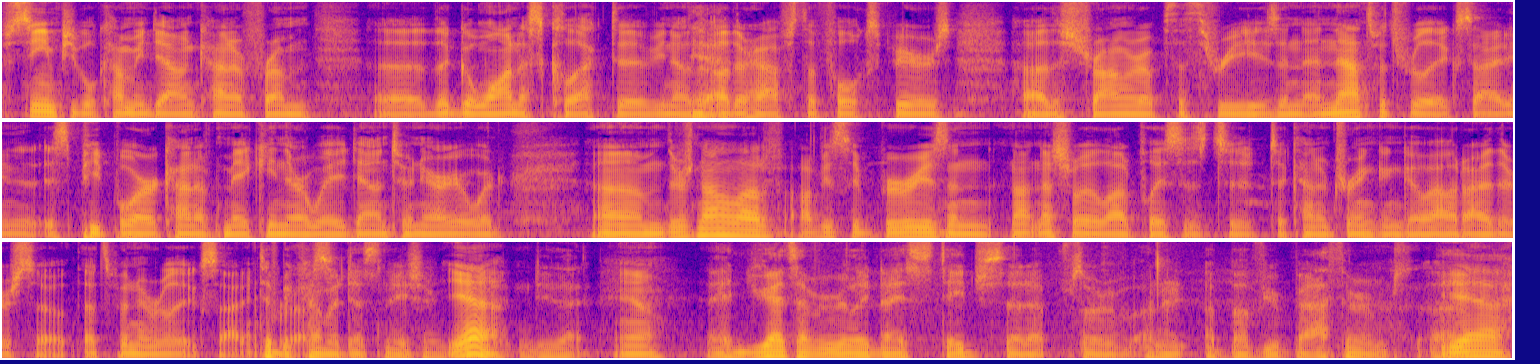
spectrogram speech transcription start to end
seen people coming down kind of from uh, the Gowanus collective, you know, the Yeah. other half's the Folksbiers, uh, the Strong Rope the threes, and, and that's what's really exciting is people are kind of making their way down to an area where um, there's not a lot of obviously breweries and not necessarily a lot of places to, to kind of drink and go out either. So that's been a really exciting to become us. a destination. Yeah. and do that. Yeah. And you guys have a really nice stage setup, sort of under, above your bathrooms. Uh, yeah,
